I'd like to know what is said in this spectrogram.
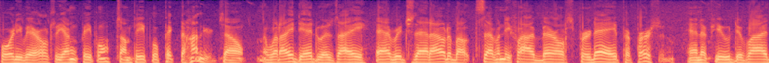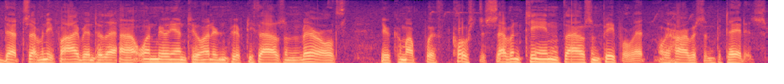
40 barrels, young people. Some people picked 100. So what I did was I averaged that out about 75 barrels per day per person. And if you divide that 75 into that uh, 1,250,000 barrels, you come up with close to 17,000 people that were harvesting potatoes.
